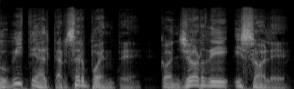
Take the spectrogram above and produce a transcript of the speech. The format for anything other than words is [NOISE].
Subite al tercer puente con Jordi y Sole.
